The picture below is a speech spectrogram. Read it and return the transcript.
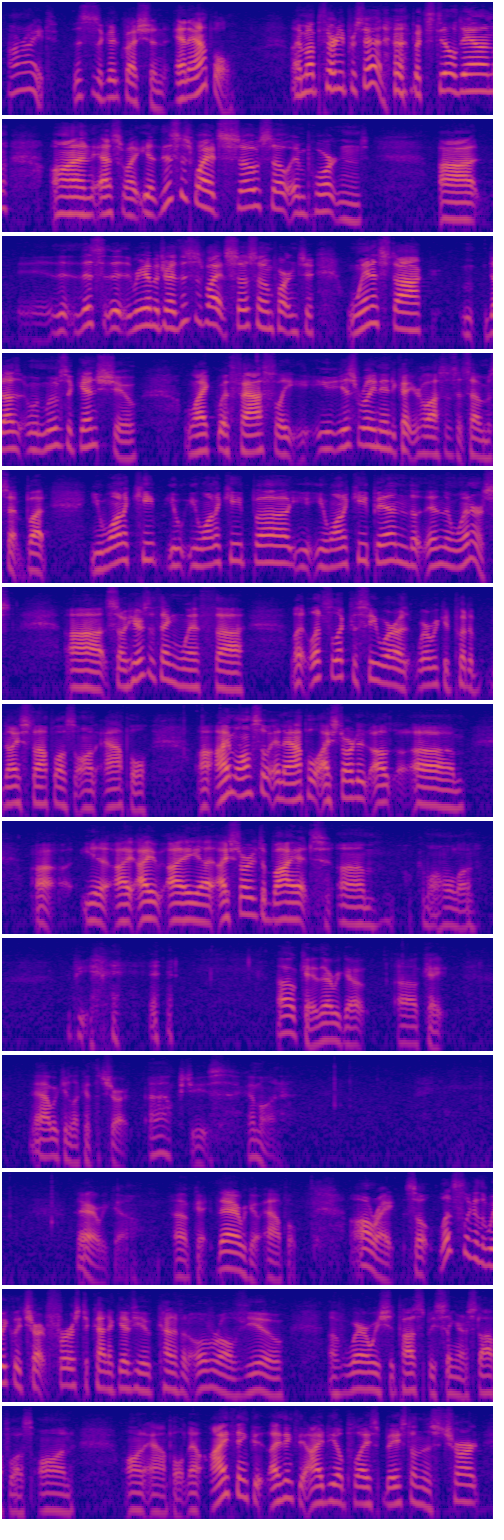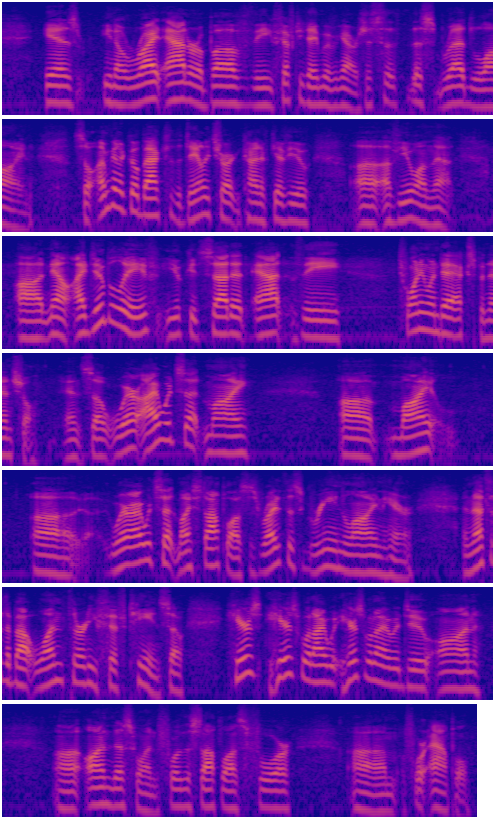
All right, this is a good question. And Apple, I'm up 30%, but still down on SY. This is why it's so so important. Uh, this uh, Real Madrid. This is why it's so so important to when a stock does moves against you, like with Fastly, you just really need to cut your losses at seven percent. But you want to keep you you want to keep uh, you, you want to keep in the in the winners. Uh, so here's the thing with uh, let, us look to see where where we could put a nice stop loss on Apple. Uh, I'm also in Apple. I started uh, um, uh, yeah, I I I, uh, I started to buy it. Um, come on, hold on. okay, there we go. Okay, now we can look at the chart. Oh, jeez, come on. There we go. Okay, there we go, Apple. All right, so let's look at the weekly chart first to kind of give you kind of an overall view of where we should possibly swing our stop loss on on Apple. Now, I think that I think the ideal place based on this chart is you know right at or above the 50-day moving average. This this red line. So I'm going to go back to the daily chart and kind of give you uh, a view on that. Uh, now, I do believe you could set it at the 21-day exponential, and so where I would set my uh, my uh, where I would set my stop loss is right at this green line here, and that's at about 130.15. So here's here's what I would here's what I would do on uh, on this one for the stop loss for um, for Apple.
